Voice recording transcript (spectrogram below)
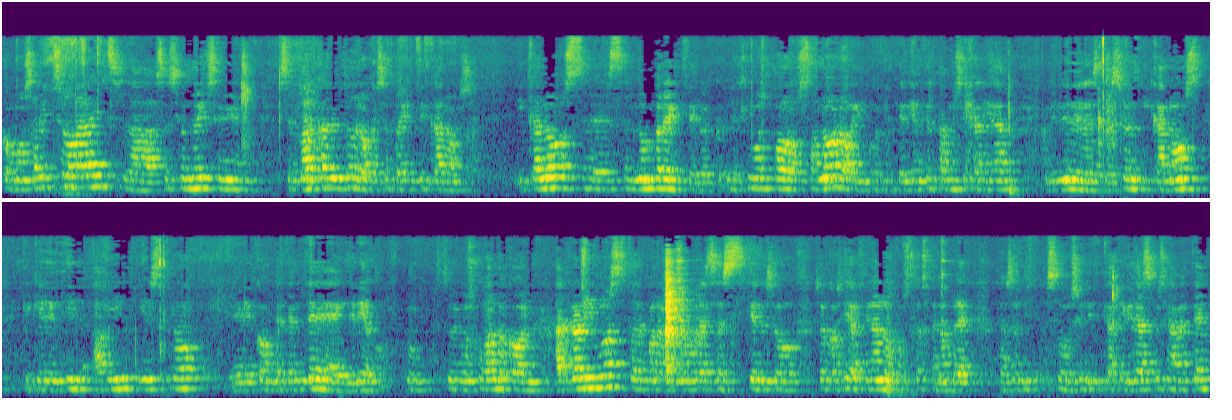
como os ha dicho Aitz, la sesión de hoy se, se enmarca dentro de lo que es el proyecto ICANOS. Icanos es el nombre que elegimos por sonoro y porque tenía cierta musicalidad viene de la expresión Icanos, que quiere decir hábil, diestro, eh, competente en griego. Estuvimos jugando con acrónimos, esto de poner nombres es, tiene su, su cosilla, al final nos gustó este nombre, su, su, significatividad exclusivamente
